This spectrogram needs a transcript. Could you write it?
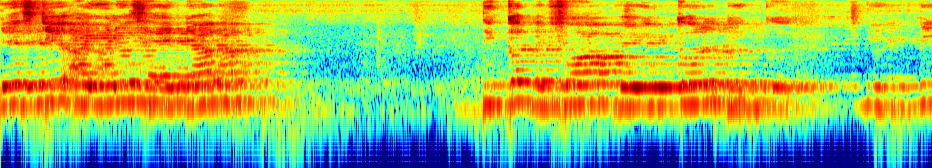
next I will send Dicker before vehicle Dicker BB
